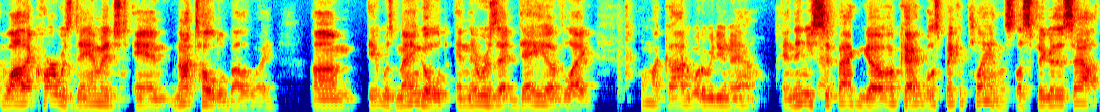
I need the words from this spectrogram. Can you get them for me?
while that car was damaged and not totaled, by the way, um, it was mangled, and there was that day of like, oh my God, what do we do now? And then you Yeah. sit back and go, okay, well, let's make a plan. Let's let's figure this out.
